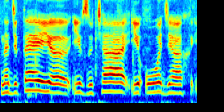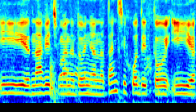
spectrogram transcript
На дітей е, і взуття, і одяг, і навіть в мене доня на танці ходить, то і е,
